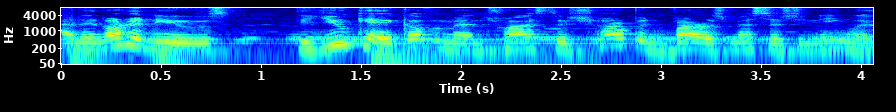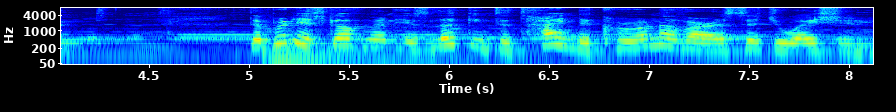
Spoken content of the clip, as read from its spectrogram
And in other news, the UK government tries to sharpen virus message in England. The British government is looking to tighten the coronavirus situation,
